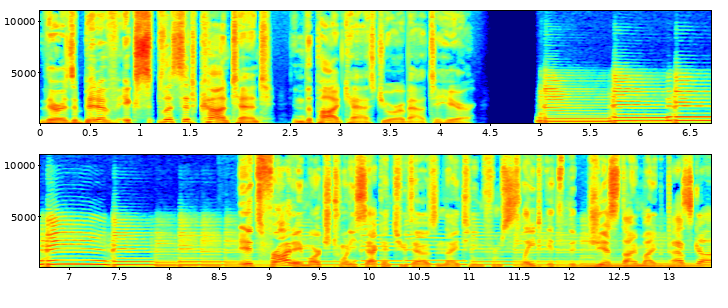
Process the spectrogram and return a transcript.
There is a bit of explicit content in the podcast you are about to hear. It's Friday, March 22nd, 2019. From Slate, it's The Gist. I'm Mike Pesca.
